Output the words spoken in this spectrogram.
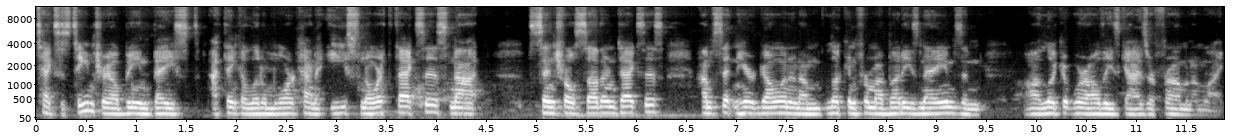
Texas Team Trail being based, I think, a little more kind of east north Texas, not central southern Texas. I'm sitting here going and I'm looking for my buddies' names and I look at where all these guys are from and I'm like,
